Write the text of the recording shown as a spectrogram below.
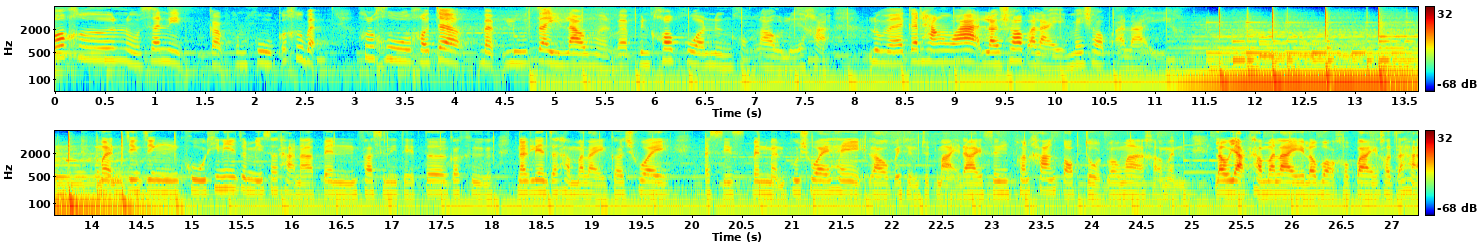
ก็คือหนูสนิทกับคุณครูก็คือแบบคุณครูเขาจะแบบรู้ใจเราเหมือนแบบเป็นครอบครัวหนึ่งของเราเลยค่ะรู้แม้กระทั่งว่าเราชอบอะไรไม่ชอบอะไรค่ะ มือนจริง ๆ ครูที่นี่จะมีสถานะเป็น facilitator ก็คือนักเรียนจะทำอะไรก็ช่วย assist เป็นเหมือนผู้ช่วยให้เราไปถึงจุดหมายได้ ซึ่งค่อนข้างตอบโจทย์มาก ๆ ค่ะเหมือนเราอยากทำอะไรเราบอกเขาไปเขาจะหา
